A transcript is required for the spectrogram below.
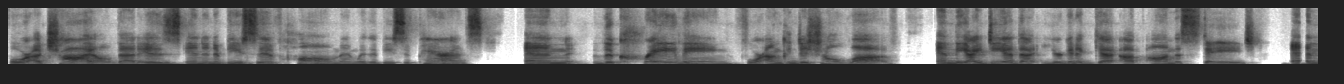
for a child that is in an abusive home and with abusive parents and the craving for unconditional love and the idea that you're going to get up on the stage and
